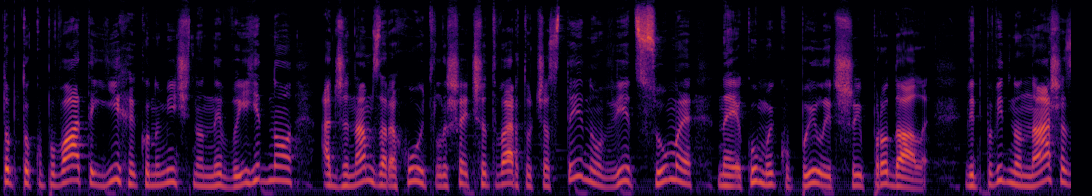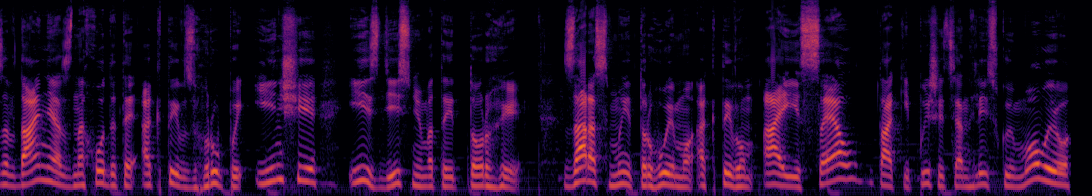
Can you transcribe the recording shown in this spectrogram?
Тобто купувати їх економічно невигідно, адже нам зарахують лише четверту частину від суми, на яку ми купили чи продали. Відповідно, наше завдання знаходити актив з групи інші і здійснювати торги. Зараз ми торгуємо активом IESL, так і пишеться англійською мовою.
